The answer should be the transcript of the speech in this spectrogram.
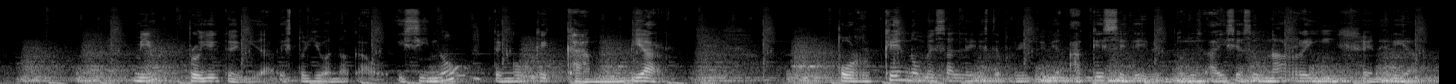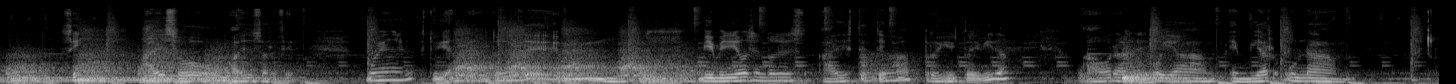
mi proyecto de vida estoy llevando a cabo. Y si no, tengo que cambiar. ¿Por qué no me sale este proyecto de vida? ¿A qué se debe? Entonces ahí se hace una reingeniería. ¿Sí? A eso, a eso se refiere. Muy bien, estudiantes. Entonces, mm, bienvenidos entonces a este tema, proyecto de vida. Ahora les voy a enviar una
